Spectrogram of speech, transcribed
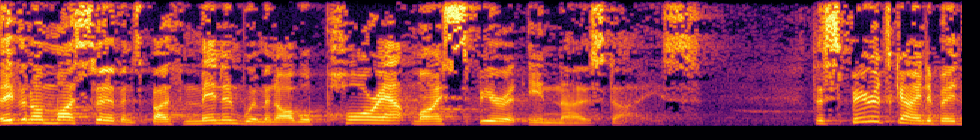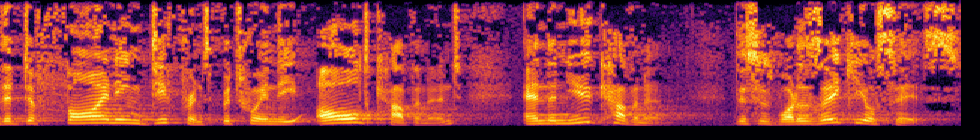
Even on my servants, both men and women, I will pour out my spirit in those days. The spirit's going to be the defining difference between the old covenant and the new covenant. This is what Ezekiel says.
